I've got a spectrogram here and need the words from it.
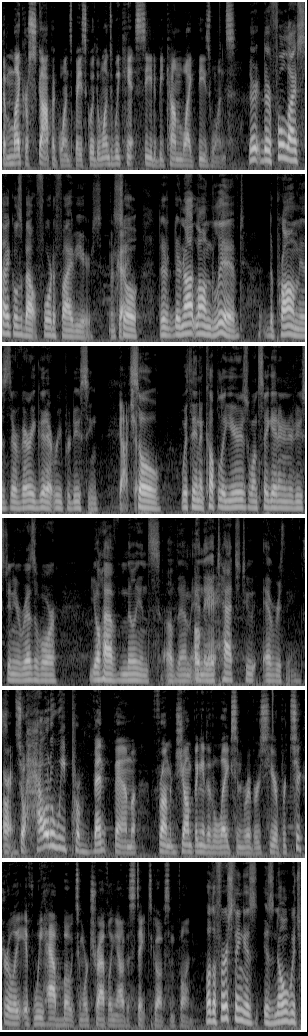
the microscopic ones, basically, the ones we can't see to become like these ones? Their, their full life cycle is about four to five years. Okay. So they're, they're not long lived. The problem is they're very good at reproducing. Gotcha. So within a couple of years, once they get introduced in your reservoir, you'll have millions of them and okay. they attach to everything. So. All right, so how do we prevent them from jumping into the lakes and rivers here, particularly if we have boats and we're traveling out of the state to go have some fun? Well, the first thing is is know which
